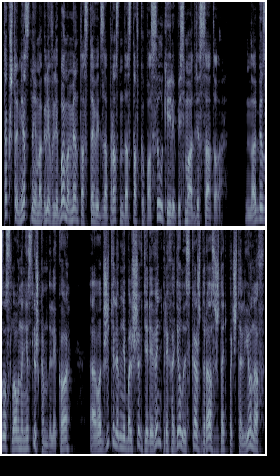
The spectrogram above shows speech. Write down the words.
так что местные могли в любой момент оставить запрос на доставку посылки или письма адресату. Но, безусловно, не слишком далеко, а вот жителям небольших деревень приходилось каждый раз ждать почтальонов,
